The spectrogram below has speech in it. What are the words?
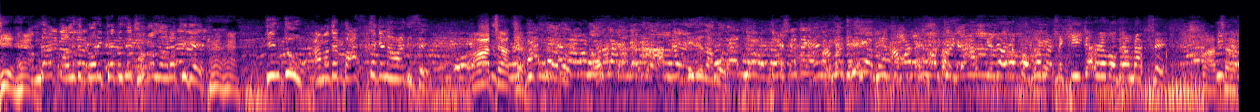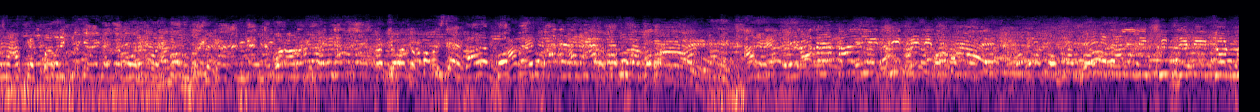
জি, হ্যাঁ। আমরা কলেজে পরীক্ষা দিতে সকাল নয়টা থেকে। কিন্তু আমাদের বাস থেকে নামাই দিছে। আচ্ছা আচ্ছা। আমরা কিনে যাব? কি কারণে প্রোগ্রাম রাখছে? আচ্ছা আচ্ছা আজকে একটা পরীক্ষা কি আইনা যাব? স্বীকৃতির জন্য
